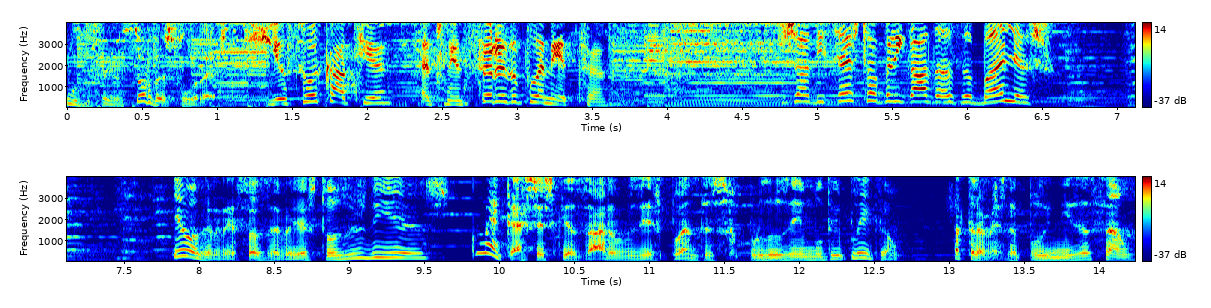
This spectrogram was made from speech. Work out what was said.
o defensor das florestas. E eu sou a Kátia, a defensora do planeta. Já disseste obrigado às abelhas? Eu agradeço às abelhas todos os dias. Como é que achas que as árvores e as plantas se reproduzem e multiplicam? Através da polinização,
